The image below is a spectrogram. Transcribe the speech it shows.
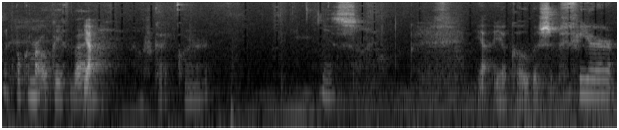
Ik pak hem er ook even bij. Ja. Even kijken hoor. Yes. Ja, Jacobus 4.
